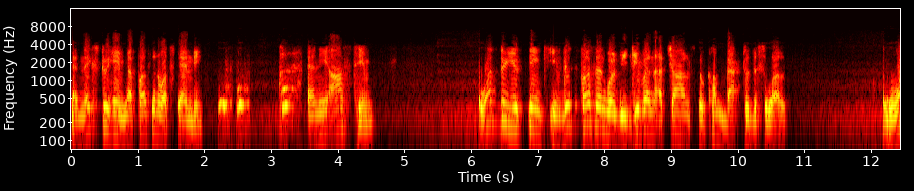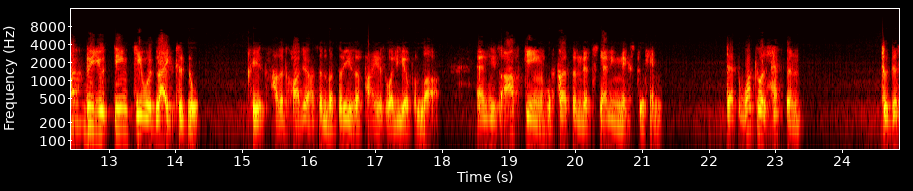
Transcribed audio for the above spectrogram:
and next to him, a person was standing. And he asked him, What do you think if this person will be given a chance to come back to this world? What do you think he would like to do? Hazrat Khwaja Hassan Basri is a pious wali of Allah. And he's asking the person that's standing next to him that what will happen to this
